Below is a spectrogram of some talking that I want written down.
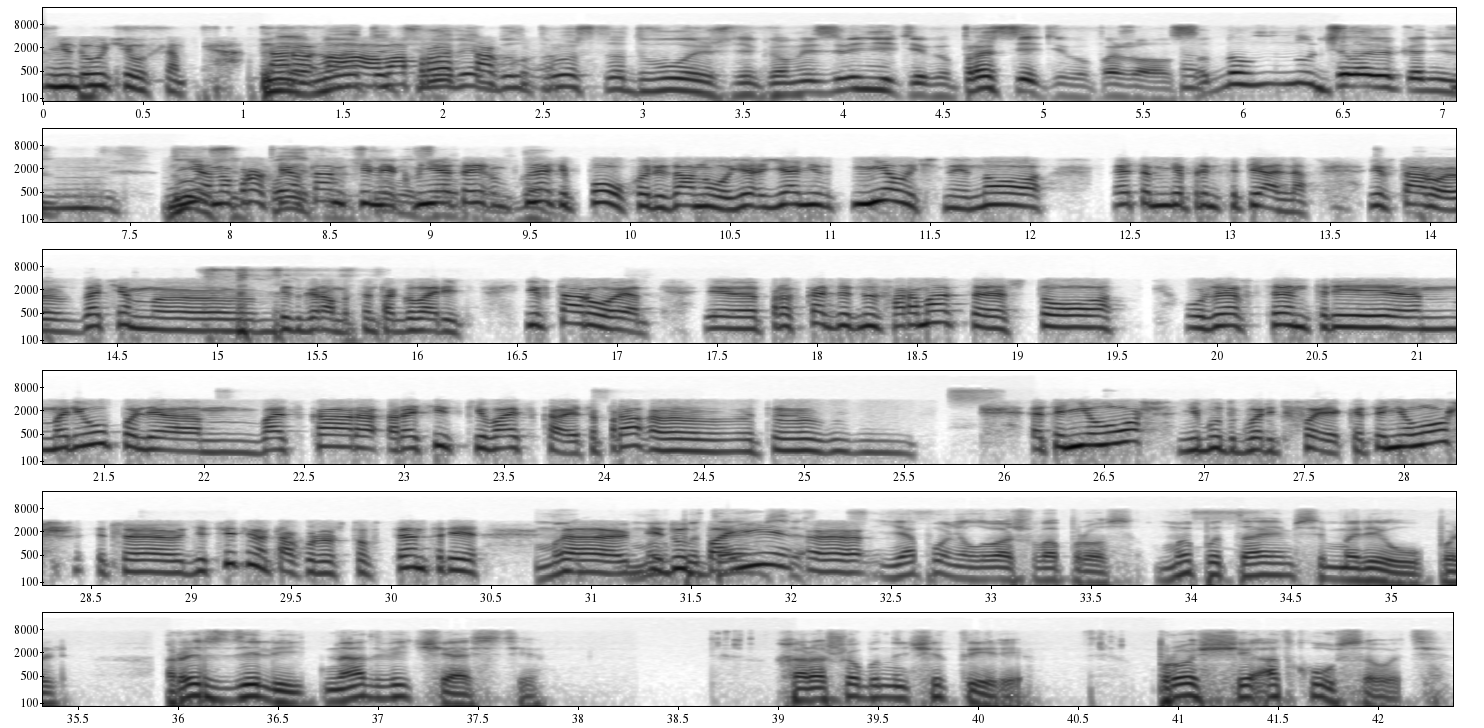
не доучился. Второй, не, ну а, этот вопрос человек так... был просто двоечником. Извините его, простите его, пожалуйста. Ну, ну человека не... Не, ну просто Поехали, я сам химик. Мне это, да. знаете, по уху резануло. Я, я не мелочный, но это мне принципиально. И второе, зачем э, безграмотно так говорить? И второе, э, проскальзывает информация, что уже в центре Мариуполя войска, российские войска. Это, э, это, это не ложь, не буду говорить фейк, это не ложь, это действительно так уже, что в центре мы, э, мы идут пытаемся, бои. Э... Я понял ваш вопрос. Мы пытаемся Мариуполь разделить на две части. Хорошо бы на четыре. Проще откусывать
